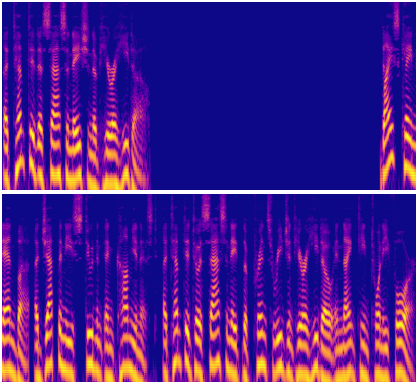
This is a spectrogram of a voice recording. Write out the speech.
Attempted assassination of Hirohito Daisuke Nanba, a Japanese student and communist, attempted to assassinate the Prince Regent Hirohito in 1924.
